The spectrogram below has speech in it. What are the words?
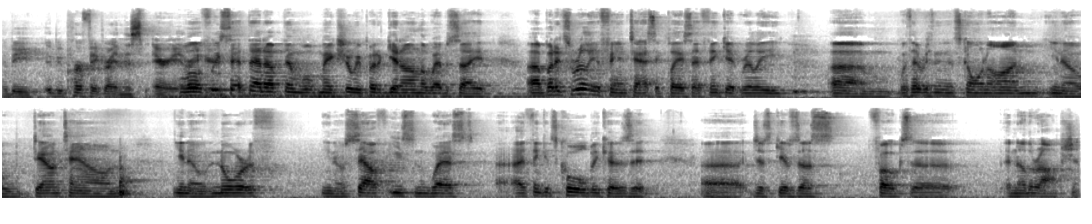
It'd be it'd be perfect right in this area. Well, right if we set that up, then we'll make sure we put it get on the website. Uh, but it's really a fantastic place. I think it really, um, with everything that's going on, you know, downtown, you know, north, you know, south, east, and west. I think it's cool because it uh, just gives us folks a, another option.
